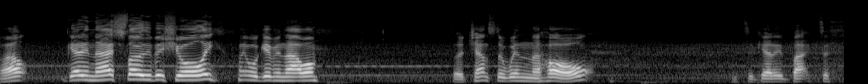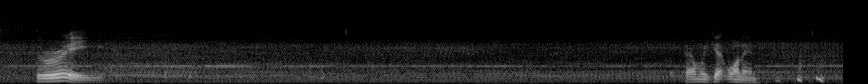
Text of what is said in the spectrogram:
Well, getting there slowly but surely. I think we'll give him that one. So a chance to win the hole and to get it back to three. Can we get one in?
